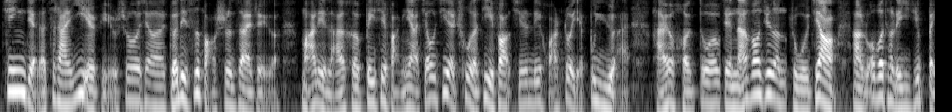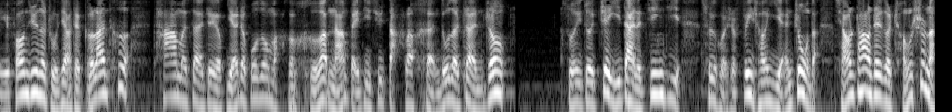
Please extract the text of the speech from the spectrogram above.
经典的资产业，比如说像格蒂斯堡是在这个马里兰和宾夕法尼亚交界处的地方，其实离华盛顿也不远。还有很多这南方军的主将啊，罗伯特里以及北方军的主将这格兰特，他们在这个沿着波多马和河南北地区打了很多的战争。所以对这一带的经济摧毁是非常严重的。乔治烫这个城市呢，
